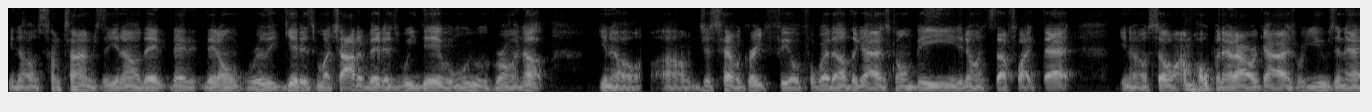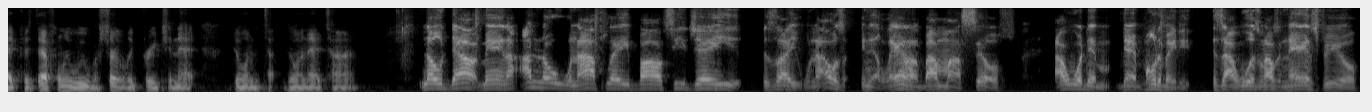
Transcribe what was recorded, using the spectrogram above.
You know, sometimes, you know, they, they, they don't really get as much out of it as we did when we were growing up you know, um, just have a great feel for where the other guy's going to be, you know, and stuff like that. You know, so I'm hoping that our guys were using that because definitely we were certainly preaching that during during that time. No doubt, man. I, I know when I played ball, TJ is like when I was in Atlanta by myself, I wasn't that motivated as I was when I was in Nashville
